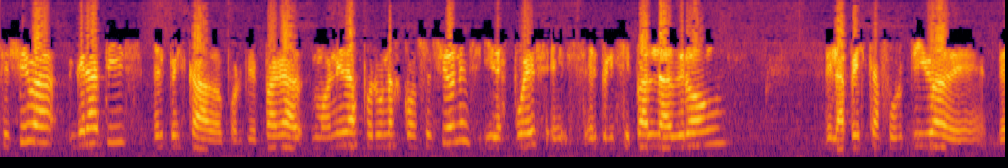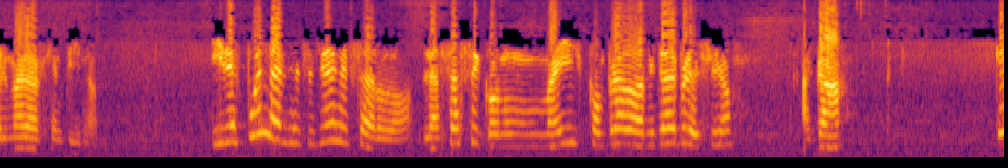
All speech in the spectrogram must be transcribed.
se lleva gratis el pescado porque paga monedas por unas concesiones y después es el principal ladrón de la pesca furtiva de- del mar argentino. Y después las necesidades de cerdo las hace con un maíz comprado a mitad de precio, acá. ¿Qué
